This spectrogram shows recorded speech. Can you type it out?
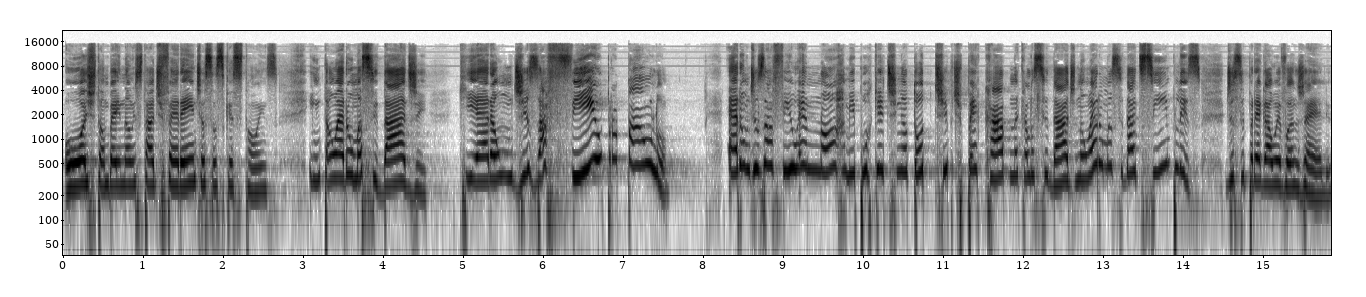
hoje também não está diferente essas questões. Então era uma cidade que era um desafio para Paulo. Era um desafio enorme, porque tinha todo tipo de pecado naquela cidade. Não era uma cidade simples de se pregar o evangelho.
